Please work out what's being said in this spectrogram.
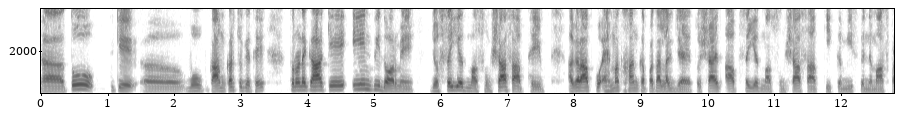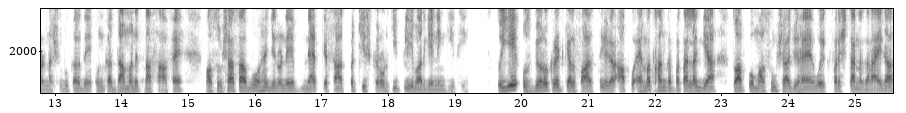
तो क्योंकि वो काम कर चुके थे तो उन्होंने कहा कि ए दौर में जो सैयद मासूम शाह साहब थे, अगर आपको अहमद ख़ान का पता लग जाए तो शायद आप सैयद मासूम शाह साहब की कमीज़ पे नमाज़ पढ़ना शुरू कर दें। उनका दामन इतना साफ़ है। मासूम शाह साहब वो हैं जिन्होंने नैब के साथ 25 करोड़ की प्ली बारगेनिंग की थी। तो ये उस ब्यूरोक्रेट के अल्फाज थे। अगर आपको अहमद खान का पता लग गया तो आपको मासूम शाह जो है, वो एक फ़रिश्ता नज़र आएगा।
